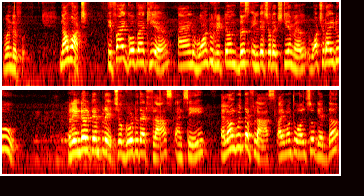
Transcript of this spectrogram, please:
Wonderful. Now what? If I go back here and want to return this index.html, what should I do? Render template. So go to that flask and say, along with the flask, I want to also get the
